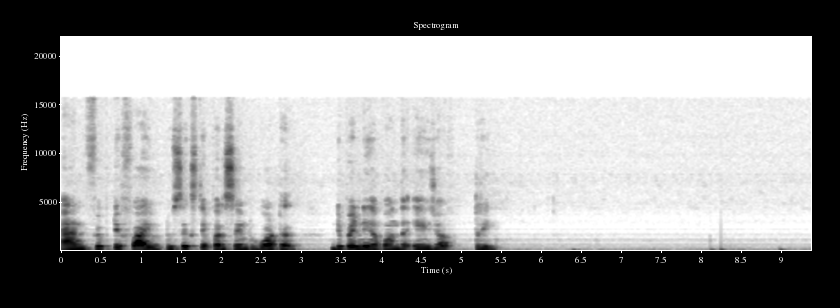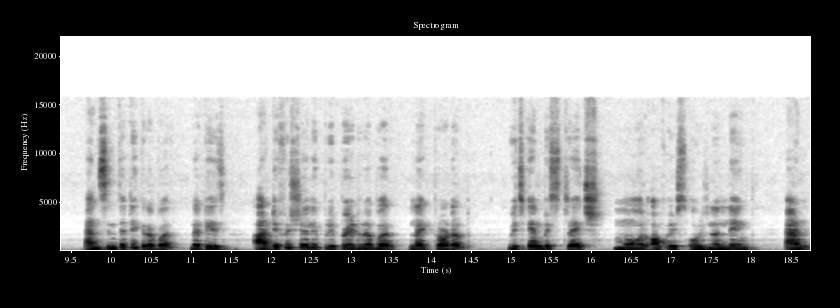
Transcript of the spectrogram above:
and 55 to 60 percent water depending upon the age of tree. And synthetic rubber that is artificially prepared rubber like product which can be stretched more of its original length and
